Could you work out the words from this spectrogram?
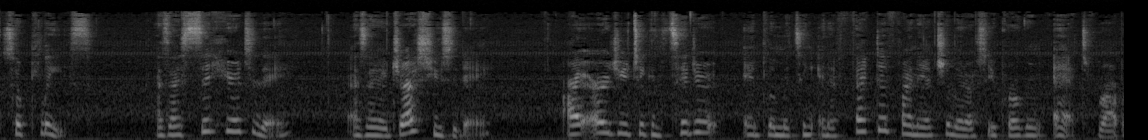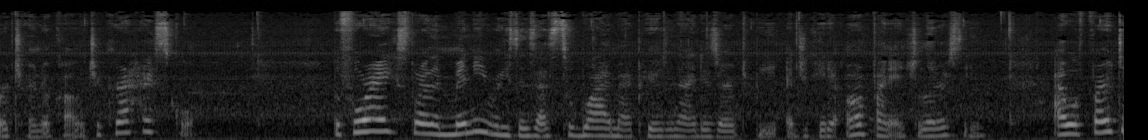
So please, as I sit here today, as I address you today, I urge you to consider implementing an effective financial literacy program at Robert Turner College or Career High School. Before I explore the many reasons as to why my peers and I deserve to be educated on financial literacy, I will first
